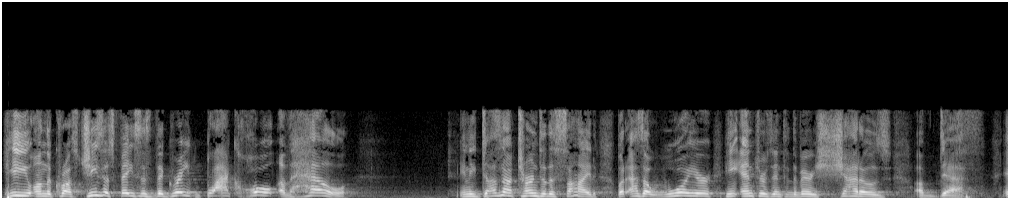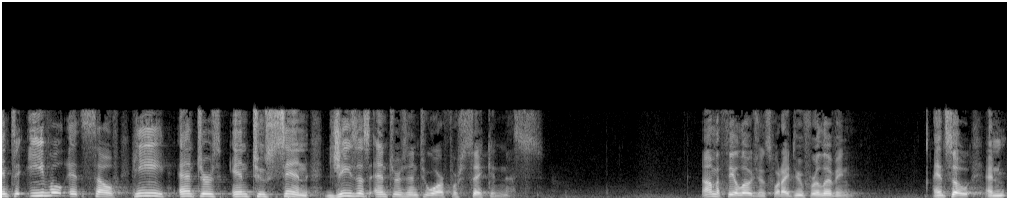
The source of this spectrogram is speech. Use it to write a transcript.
He on the cross, Jesus faces the great black hole of hell and he does not turn to the side, but as a warrior, he enters into the very shadows of death, into evil itself. He enters into sin. Jesus enters into our forsakenness. Now, I'm a theologian, it's what I do for a living. And so, and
